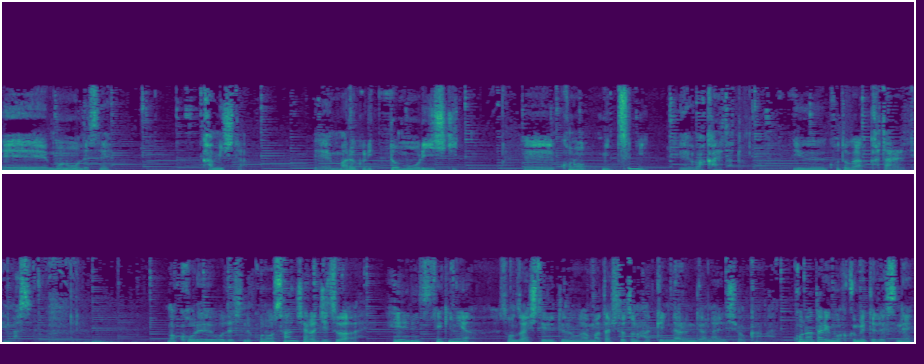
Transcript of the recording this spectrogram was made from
えー、ものをですね加味した、えー、マルクリット・モーリー式、えー、この3つに分かれたということが語られています。まあ、これをですねこの3社が実は並列的には存在しているというのがまた一つの発見になるんではないでしょうか。この辺りも含めてですね、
